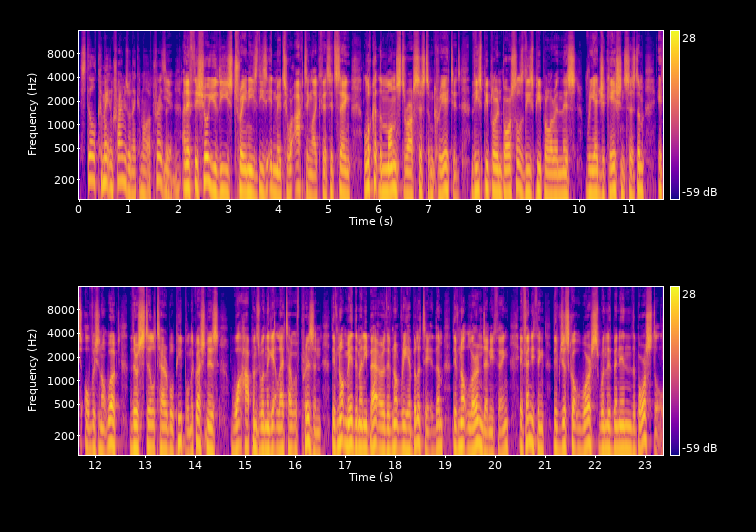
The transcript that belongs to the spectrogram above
still committing crimes when they come out of prison. Yeah. And if they show you these trainees, these inmates who are acting like this, it's saying, look at the monster our system created. These people are in Borstals, these people are in this re education system. It's obviously not worked. They're still terrible people. And the question is, what happens when they get let out of prison? They've not made them any better, they've not rehabilitated them, they've not learned anything. If anything, they've just got worse when they've been in the Borstal.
